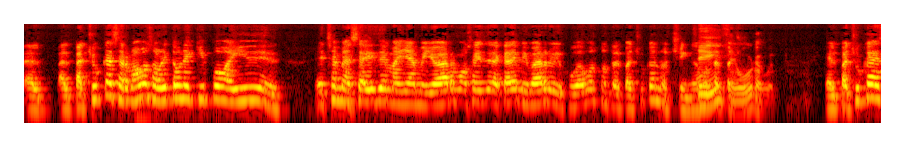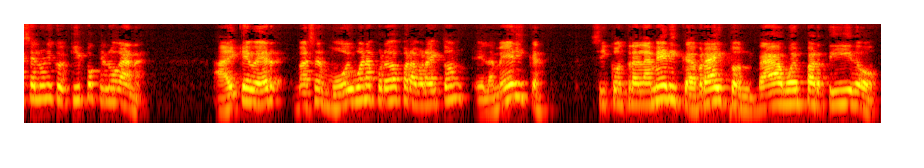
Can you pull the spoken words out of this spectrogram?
el, el, Pachuca, si armamos ahorita un equipo ahí de échame a seis de Miami, yo armo seis de acá de mi barrio y jugamos contra el Pachuca, nos chingamos sí, al Pachuca, güey. El Pachuca es el único equipo que no gana. Hay que ver, va a ser muy buena prueba para Brighton, el América. Si contra el América, Brighton da buen partido,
